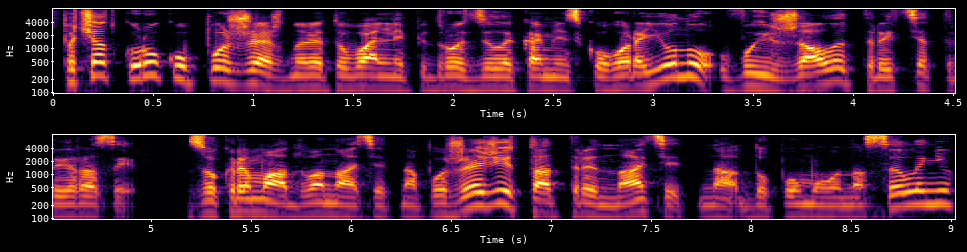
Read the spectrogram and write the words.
З початку року пожежно-рятувальні підрозділи Кам'янського району виїжджали 33 рази. Зокрема, 12 на пожежі та 13 на допомогу населенню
